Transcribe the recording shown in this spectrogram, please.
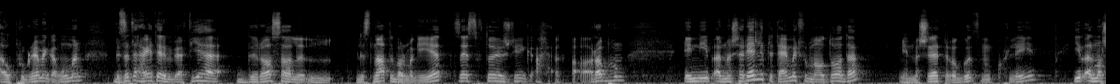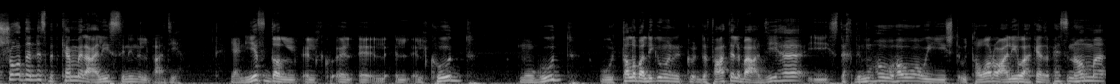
أو programming عموما بالذات الحاجات اللي بيبقى فيها دراسة لصناعة البرمجيات زي ال software engineering أقربهم إن يبقى المشاريع اللي بتتعمل في الموضوع ده يعني المشاريع بتبقى جزء من الكلية يبقى المشروع ده الناس بتكمل عليه السنين اللي بعديها. يعني يفضل ال- ال- ال- ال- الكود موجود والطلبة اللي يجوا من الدفعات اللي بعديها يستخدموه هو هو ويطوروا عليه وهكذا بحيث إن هم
